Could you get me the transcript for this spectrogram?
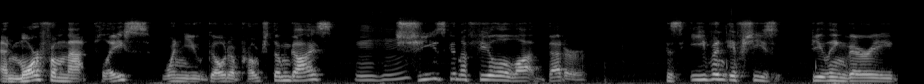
And more from that place when you go to approach them, guys, Mhm. she's going to feel a lot better. Because even if she's feeling very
